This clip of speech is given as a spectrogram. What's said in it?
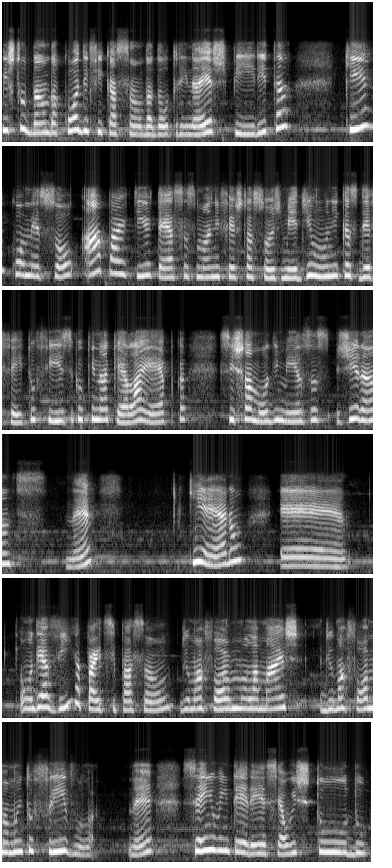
estudando a codificação da doutrina espírita, que começou a partir dessas manifestações mediúnicas de efeito físico, que naquela época se chamou de mesas girantes, né? Que eram. É, onde havia participação de uma fórmula mais de uma forma muito frívola, né? Sem o interesse ao estudo,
